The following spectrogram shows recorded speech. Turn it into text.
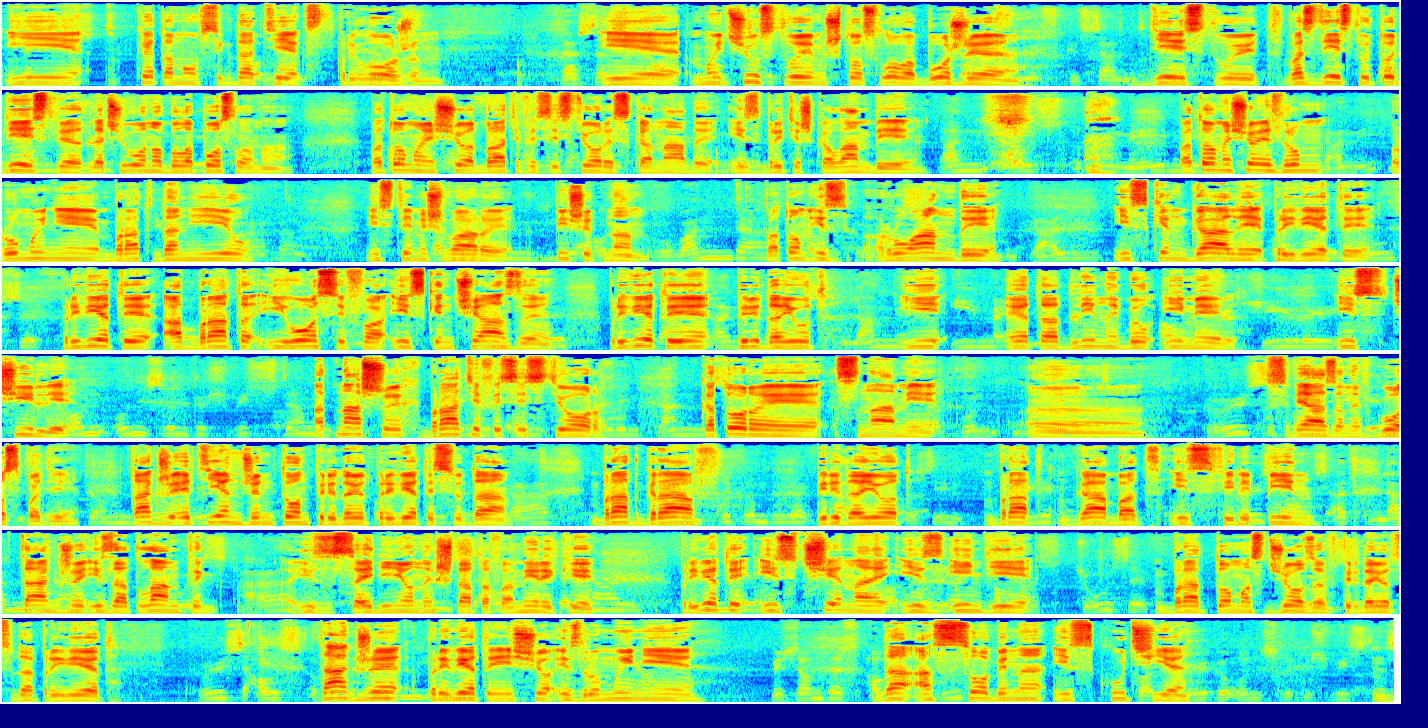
И к этому всегда текст приложен. И мы чувствуем, что Слово Божие действует, воздействует то действие, для чего оно было послано. Потом мы еще от братьев и сестер из Канады, из Бритиш Колумбии. Потом еще из Рум- Румынии брат Даниил из Темишвары пишет нам. Потом из Руанды, из Кенгали приветы. Приветы от брата Иосифа из Кинчазы. Приветы передают. И это длинный был Chile, из Чили. От наших братьев и сестер, которые с нами э, связаны в Господе. Также Этьен Джинтон передает приветы сюда. Брат Граф передает брат Габат из Филиппин, также из Атланты, из Соединенных Штатов Америки. Приветы из Чена, из Индии. Брат Томас Джозеф передает сюда привет. Также приветы еще из Румынии, да особенно из Кучья.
